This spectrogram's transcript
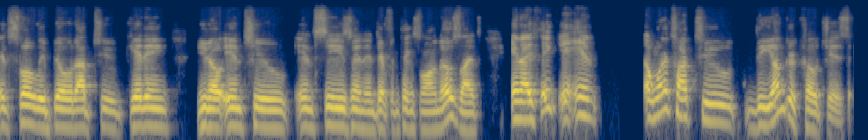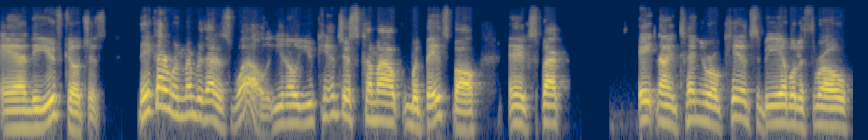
and slowly build up to getting, you know, into in season and different things along those lines. And I think, and I want to talk to the younger coaches and the youth coaches. They got to remember that as well. You know, you can't just come out with baseball and expect eight, nine, 10 year old kids to be able to throw,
